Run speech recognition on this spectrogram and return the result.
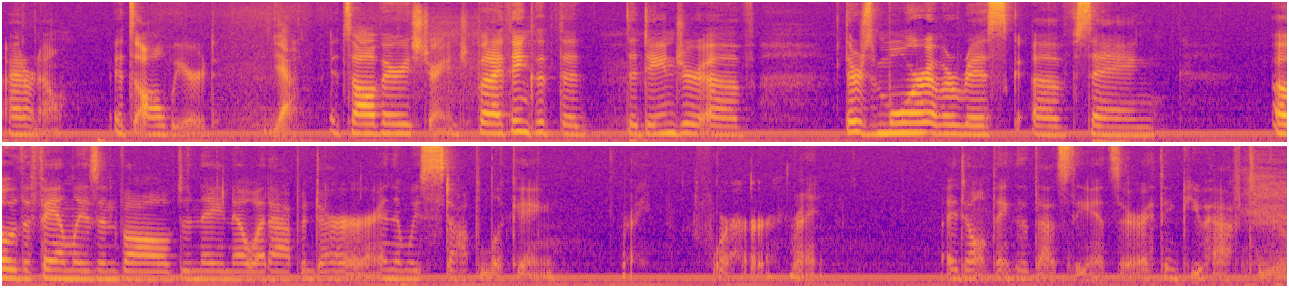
I don't know. It's all weird. Yeah. It's all very strange. But I think that the, the danger of, there's more of a risk of saying, oh, the family's involved and they know what happened to her, and then we stop looking Right. for her. Right. I don't think that that's the answer. I think you have to.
